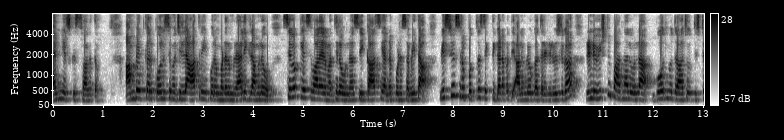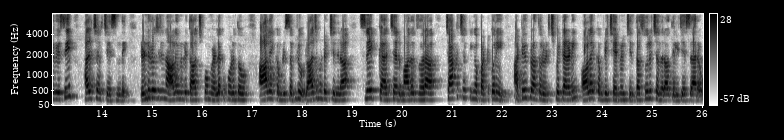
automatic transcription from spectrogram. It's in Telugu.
ఎంన్యూస్ స్వాగతం. అంబేద్కర్ కోనసీమ జిల్లా ఆత్రేయపురం మండలం ర్యాలీ గ్రామంలో శివకేశవాలయాల మధ్యలో ఉన్న శ్రీ కాశీ అన్నపూర్ణ సమేత విశ్వేశ్వర పుత్ర శక్తి గణపతి ఆలయంలో గత రెండు రోజులుగా రెండు విష్ణు పాదనాలు ఉన్న గోధుమ రాజు తిష్టవేసి హల్చల్ చేసింది. రెండు రోజులైన ఆలయం నుండి తాచుపోము వెళ్ళకపోవడంతో ఆలయ కమిటీ సభ్యులు రాజమండ్రికి చెందిన స్నేక్ క్యాచర్ మాధవ్ ద్వారా చాకచక్యంగా పట్టుకుని అటవీ ప్రాంతంలో విడిచిపెట్టారని ఆలయ కమిటీ చైర్మన్ చింతా సూర్యచంద్రరావు తెలియజేశారు.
